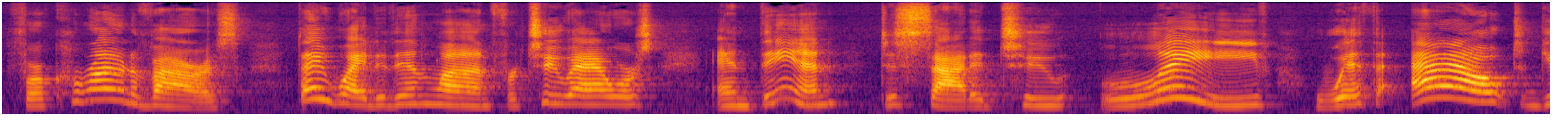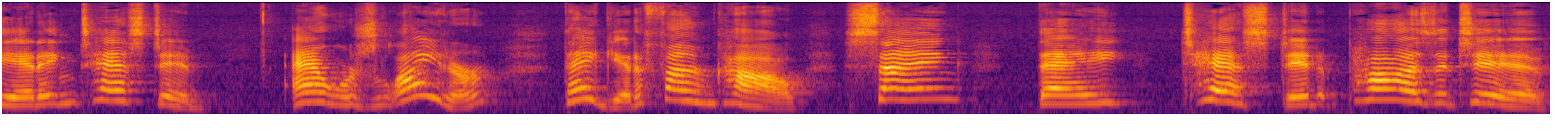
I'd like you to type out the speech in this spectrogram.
for coronavirus. They waited in line for two hours and then decided to leave without getting tested. Hours later, they get a phone call saying they tested positive.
